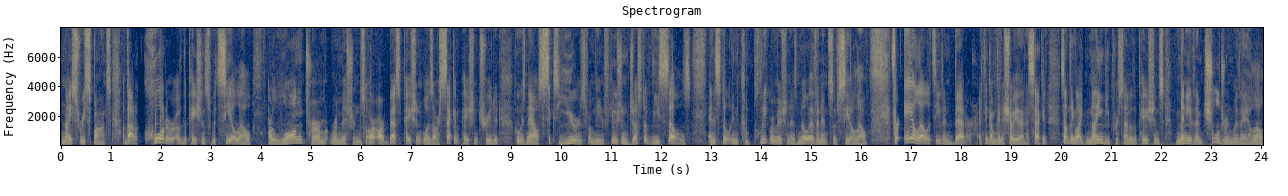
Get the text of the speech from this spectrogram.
nice response. About a quarter of the patients with CLL are long term remissions. Our, our best patient was our second patient treated who is now six years from the infusion just of these cells and is still in complete remission, has no evidence of CLL. For ALL, it's even better. I think I'm going to show you that in a second. Something like 90% of the patients, many of them children with ALL,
